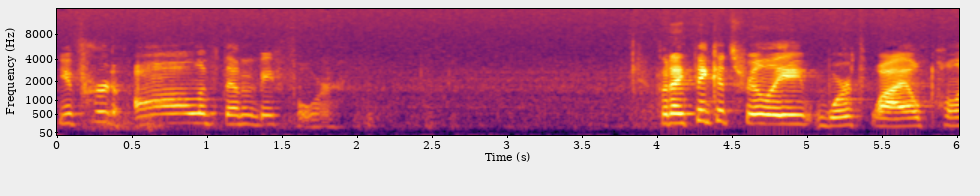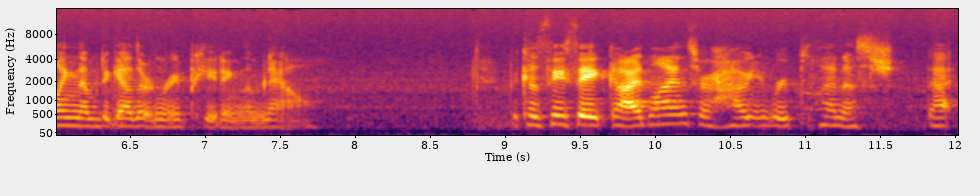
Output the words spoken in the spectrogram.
You've heard all of them before. But I think it's really worthwhile pulling them together and repeating them now. Because these eight guidelines are how you replenish that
